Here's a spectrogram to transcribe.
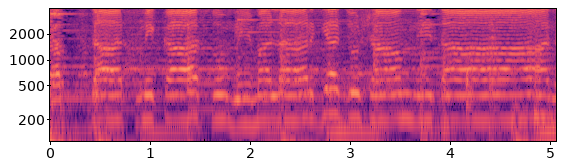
शब्दात्मिका सुविमलर्घ्यजुषाम् निदान।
